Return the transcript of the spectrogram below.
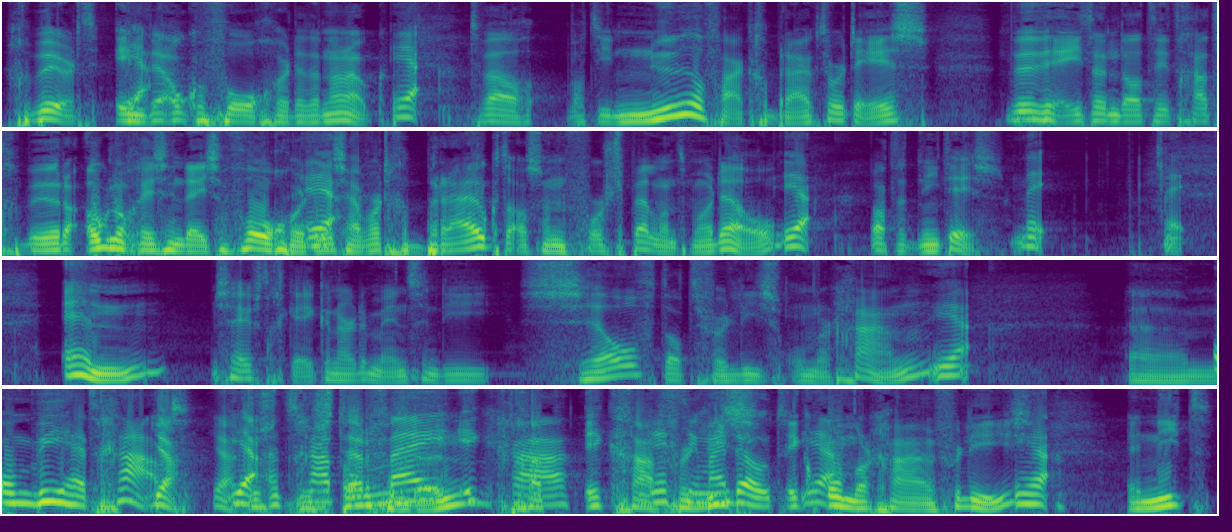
gebeurt, in Ja. welke volgorde dan ook. Ja. Terwijl wat hier nu heel vaak gebruikt wordt is, we weten dat dit gaat gebeuren ook nog eens in deze volgorde. Ja. Dus hij wordt gebruikt als een voorspellend model, wat het niet is. Nee. En ze heeft gekeken naar de mensen die zelf dat verlies ondergaan. Ja. Ehm, Om wie het gaat. ja, ja, dus het gaat om mij. Ik ga gaat- ik ga verlies, mijn dood. Ik Ja. onderga een verlies. En niet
